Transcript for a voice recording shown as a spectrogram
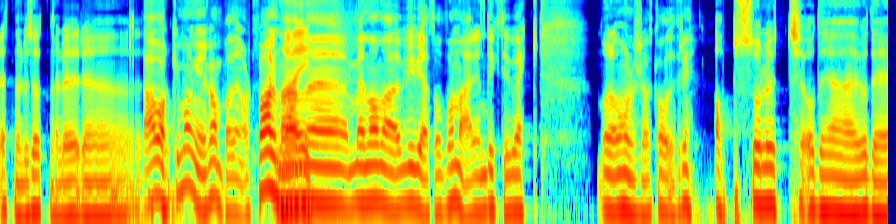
13 eller 17, eller uh, Det var ikke mange kamper, i hvert fall. Men, uh, men er, vi vet at han er en dyktig back. når han holder seg skadefri. Absolutt, og det er jo det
